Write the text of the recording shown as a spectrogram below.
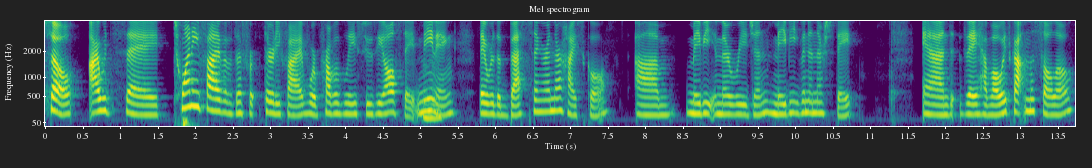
so I would say 25 of the 35 were probably Susie Allstate, mm-hmm. meaning mm-hmm. they were the best singer in their high school um, maybe in their region, maybe even in their state. And they have always gotten the solo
